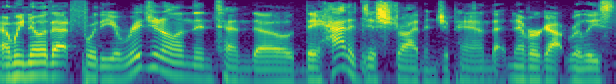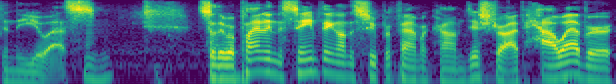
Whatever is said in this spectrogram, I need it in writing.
And we know that for the original Nintendo, they had a disk drive in Japan that never got released in the US. So they were planning the same thing on the Super Famicom disk drive. However,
